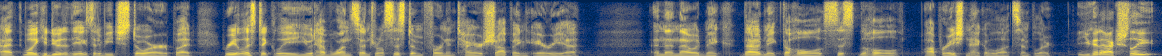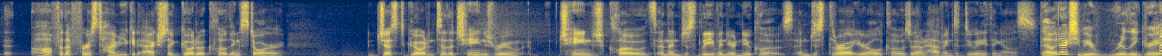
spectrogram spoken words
at well you could do it at the exit of each store, but realistically you would have one central system for an entire shopping area, and then that would make that would make the whole the whole operation a heck of a lot simpler. you could actually, oh, for the first time, you could actually go to a clothing store, just go into the change room, change clothes, and then just leave in your new clothes and just throw out your old clothes without having to do anything else. That would actually be really great.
